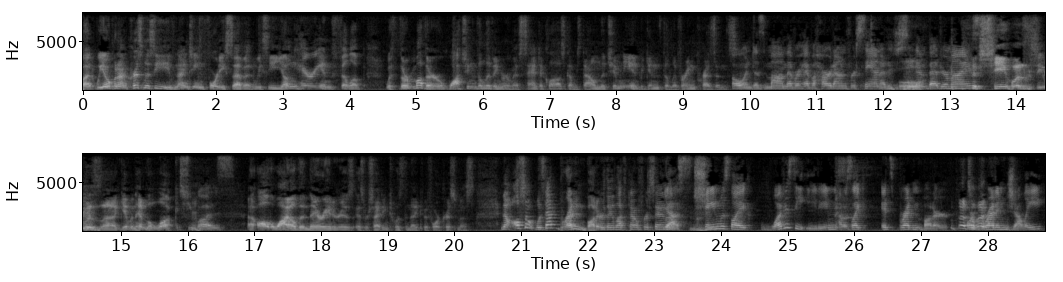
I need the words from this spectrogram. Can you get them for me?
But we open on Christmas Eve, 1947. We see young Harry and Philip with their mother watching the living room as Santa Claus comes down the chimney and begins delivering presents. Oh, and does mom ever have a hard on for Santa? Did you see Oh. them bedroom eyes? she was she was uh, giving him the look. She was. Uh, all the while, the narrator is, is reciting "Twas the night before Christmas." Now, also, was that bread and butter they left out for Santa? Yes. Shane was like, What is he eating? I was like, It's bread and butter That's or bread and jelly.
